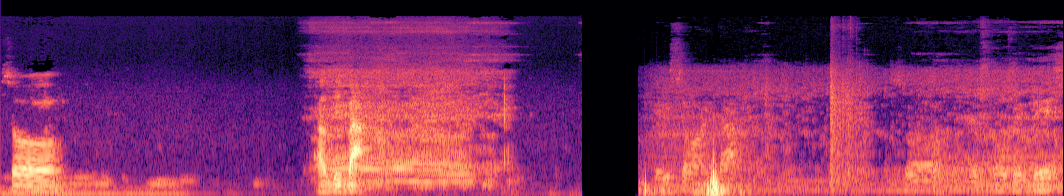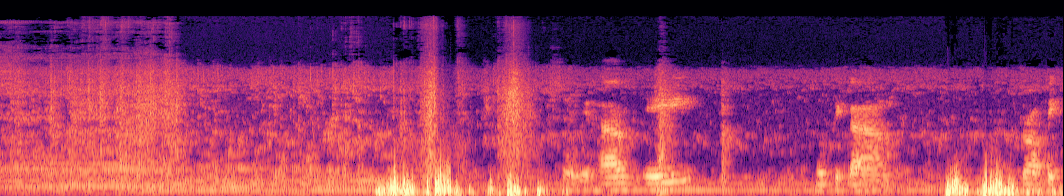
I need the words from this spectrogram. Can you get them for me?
So, I'll be back. Okay, so I'm back. So, let's open this. So, we have a Multicam Tropic.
